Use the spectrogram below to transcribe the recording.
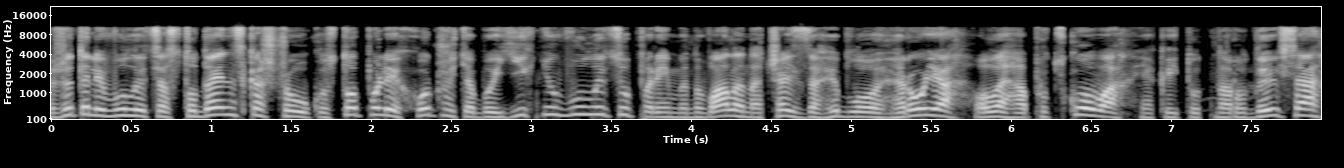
Жителі вулиця Студентська, що у Костополі, хочуть, аби їхню вулицю перейменували на честь загиблого героя Олега Пруцкова, який тут народився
